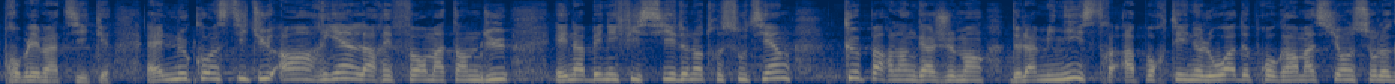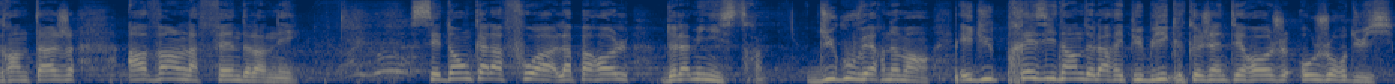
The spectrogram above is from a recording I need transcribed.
problématiques. Elle ne constitue en rien la réforme attendue et n'a bénéficié de notre soutien que par l'engagement de la ministre à porter une loi de programmation sur le grand âge avant la fin de l'année. C'est donc à la fois la parole de la ministre, du gouvernement et du président de la République que j'interroge aujourd'hui.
